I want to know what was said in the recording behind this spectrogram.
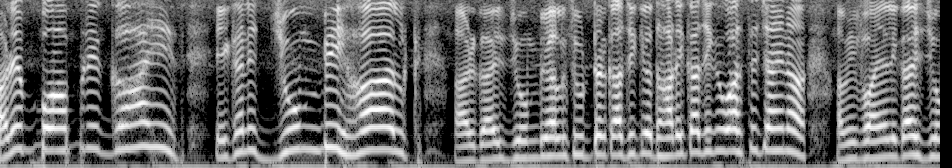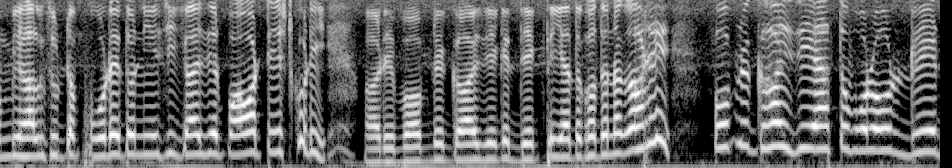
আরে বাপরে গাইজ এখানে জম্বি হাল্ক আর গাইজ জম্বি হাল্ক স্যুটটার কাছে কেউ, ধারে কাছে কেউ আসতে চায় না। আমি ফাইনালি গাইজ জম্বি হাল্ক স্যুটটা পরে তো নিয়েছি গাইজ এর পাওয়ার টেস্ট করি। আরে বাপরে গাইজ একে দেখতেই এত খতরনাক। আরে বাপরে গাইজ এ এত বড় রেড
